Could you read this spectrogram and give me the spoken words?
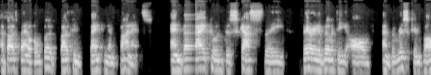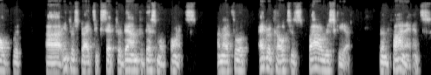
are both both in banking and finance, and they could discuss the variability of and the risks involved with uh, interest rates, etc., down to decimal points. And I thought agriculture is far riskier than finance.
